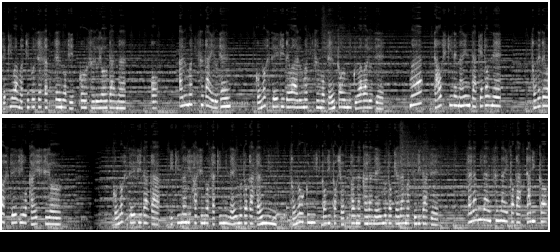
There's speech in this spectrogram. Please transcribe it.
敵は待ち伏せ作戦を実行するようだな。お、アルマキスがいるじゃん。このステージではアルマキスも戦闘に加わるぜ。まあ、倒しきれないんだけどね。それではステージを開始しよう。このステージだが、いきなり橋の先にネームドが3人、その奥に1人としょっぱなからネームドキャラ祭りだぜ。さらにランスナイトが2人と、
